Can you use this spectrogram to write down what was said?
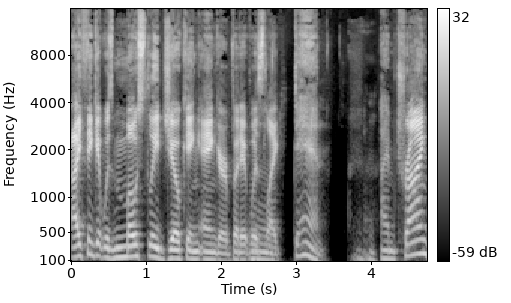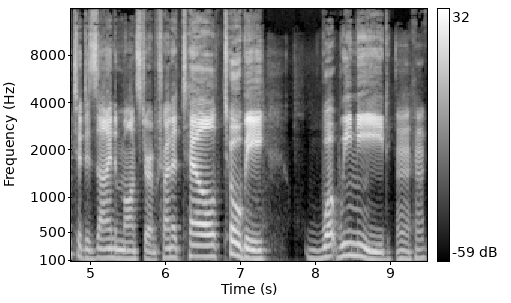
I think it was mostly joking anger, but it was Mm. like, Dan, I'm trying to design a monster. I'm trying to tell Toby what we need. mhm.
